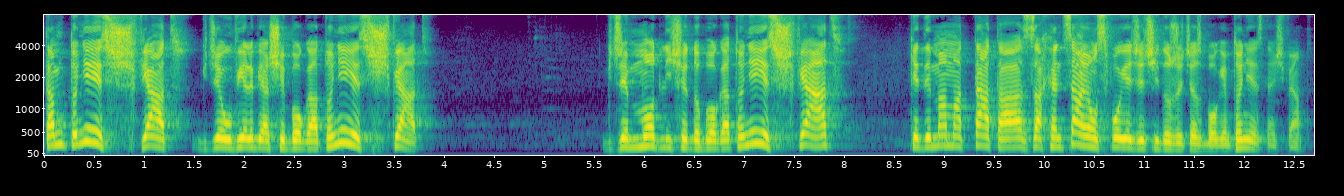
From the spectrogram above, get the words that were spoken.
tam to nie jest świat, gdzie uwielbia się Boga, to nie jest świat, gdzie modli się do Boga. To nie jest świat, kiedy mama, tata zachęcają swoje dzieci do życia z Bogiem. To nie jest ten świat.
